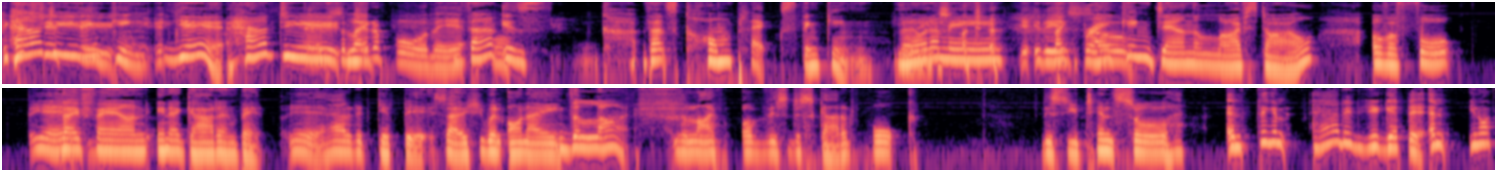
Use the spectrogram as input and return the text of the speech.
How do you thinking? Yeah, how do you It's a like metaphor there. That Oh. is, that's complex thinking. You know what I mean? It like is so- breaking down the lifestyle of a fork yeah, they found in a garden bed. yeah. How did it get there? So she went on a The life. the life of this discarded fork, this utensil, and thinking, how did you get there? And you know?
